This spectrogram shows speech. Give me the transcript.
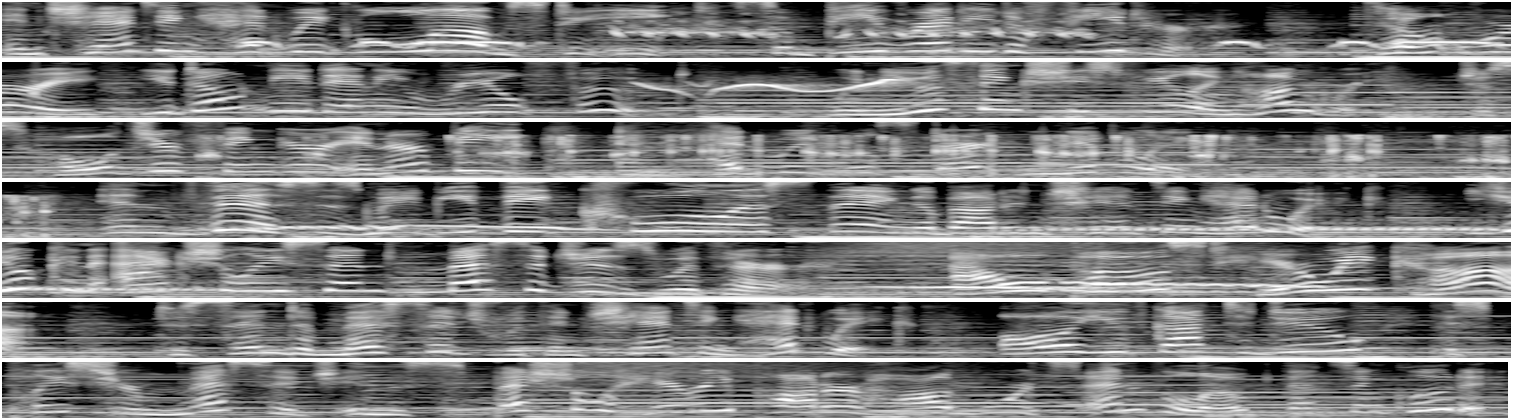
Enchanting Hedwig loves to eat, so be ready to feed her. Don't worry, you don't need any real food. When you think she's feeling hungry, just hold your finger in her beak and Hedwig will start nibbling. And this is maybe the coolest thing about Enchanting Hedwig. You can actually send messages with her. Owl Post, here we come! To send a message with Enchanting Hedwig, all you've got to do is place your message in the special Harry Potter Hogwarts envelope that's included.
